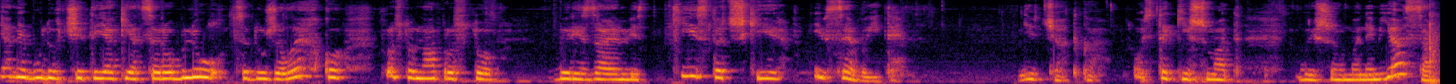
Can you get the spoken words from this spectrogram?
Я не буду вчити, як я це роблю. Це дуже легко. Просто-напросто вирізаємо від кісточки і все вийде. Дівчатка, ось такий шмат вийшов у мене м'яса.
